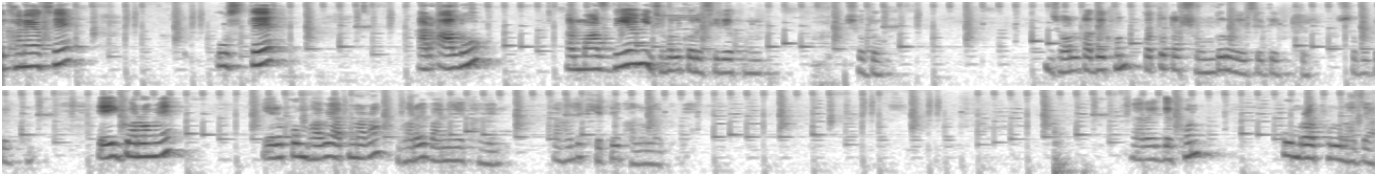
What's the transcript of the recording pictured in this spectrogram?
এখানে আছে উস্তে আর আলু আর মাছ দিয়ে আমি ঝোল করেছি, দেখুন। শুধু ঝোলটা দেখুন, কতটা সুন্দর হয়েছে দেখতে, শুধু দেখুন। এই গরমে এরকমভাবে আপনারা ঘরে বানিয়ে খাবেন, তাহলে খেতে ভালো লাগবে। আর এই দেখুন, কুমড়া ফুল ভাজা।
